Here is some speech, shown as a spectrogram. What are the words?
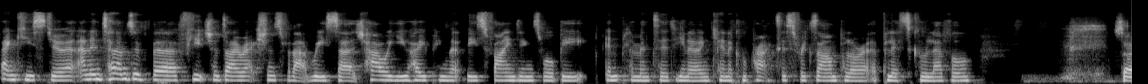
Thank you, Stuart. And in terms of the future directions for that research, how are you hoping that these findings will be implemented, you know, in clinical practice, for example, or at a political level? So,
